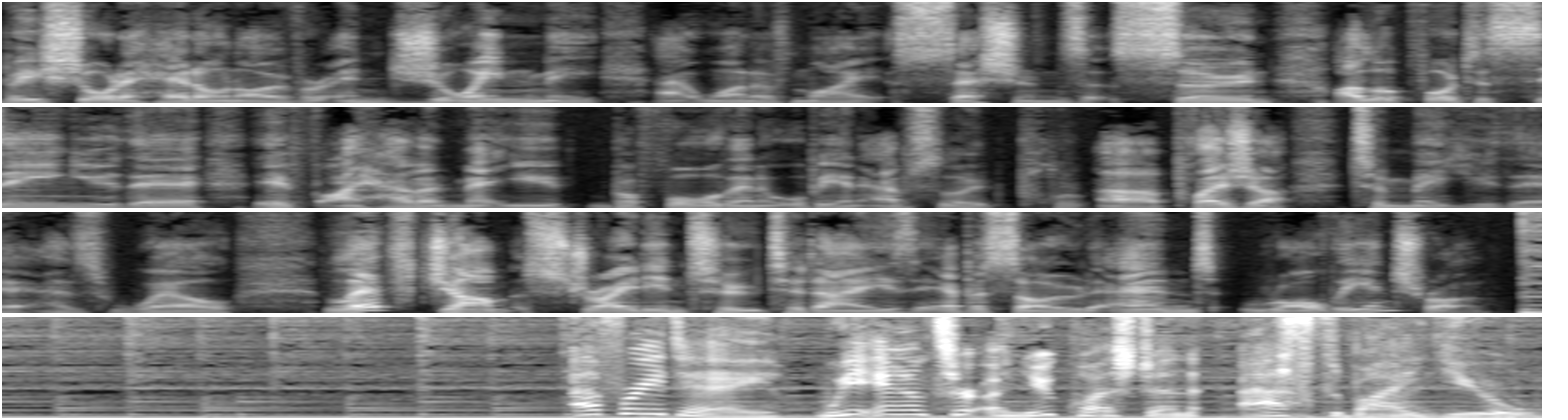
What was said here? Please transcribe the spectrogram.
Be sure to head on over and join me at one of my sessions soon. I look forward to seeing you there. If I haven't met you before, then it will be an absolute uh, pleasure to meet you there as well. Let's jump straight into today's episode and roll the intro. Every day, we answer a new question asked by you,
